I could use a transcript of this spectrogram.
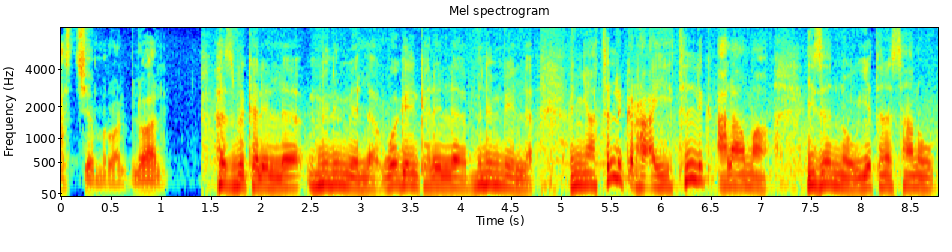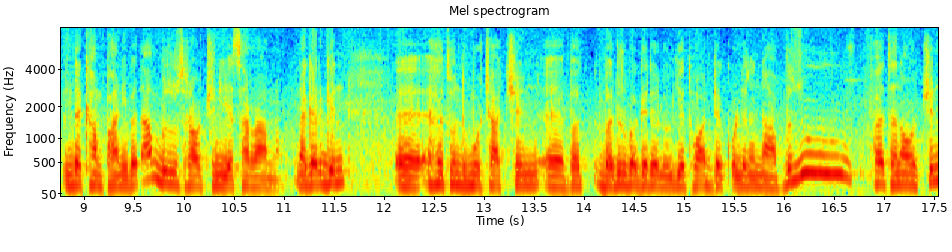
አስጀምሯል ብለዋል። ህዝብ ከሌለ ምንም የለ፣ ወገን ከሌለ ምንም የለ። እኛ ትልቅ ራዕይ ትልቅ ዓላማ ይዘን ነው እየተነሳ ነው። እንደ ካምፓኒ በጣም ብዙ ስራዎችን እየሰራን ነው። ነገር ግን እህት ወንድሞቻችን በዱር በገደሉ እየተዋደቁልንና ብዙ ፈተናዎችን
